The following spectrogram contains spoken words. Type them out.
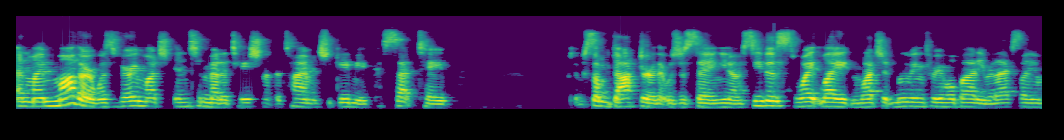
and my mother was very much into meditation at the time and she gave me a cassette tape. Some doctor that was just saying you know see this white light and watch it moving through your whole body relax all your,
